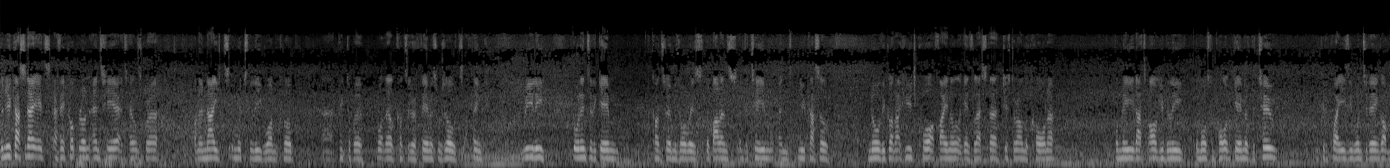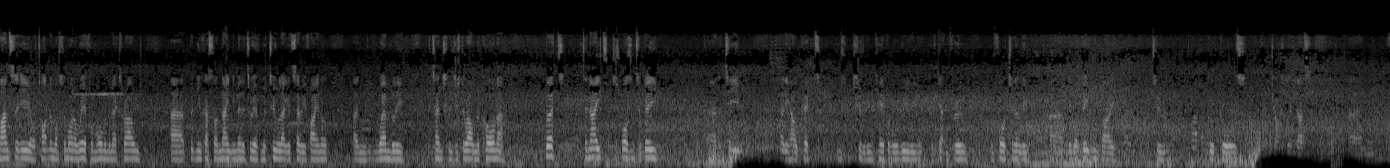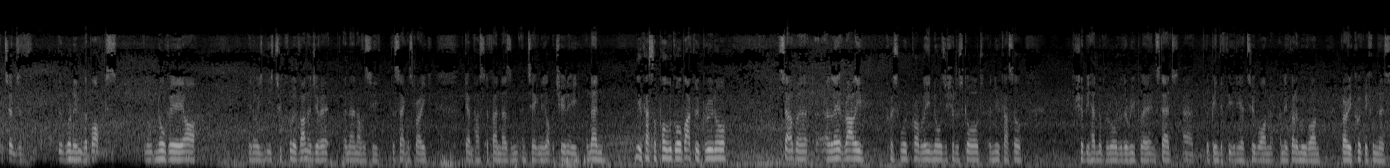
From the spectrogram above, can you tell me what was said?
The Newcastle United FA Cup run ends here at Hillsborough on a night in which the League One club uh, picked up a what they'll consider a famous result. I think really going into the game the concern was always the balance of the team and Newcastle know they've got that huge quarter final against Leicester just around the corner. For me that's arguably the most important game of the two you could have quite easily won today and got Man City or Tottenham or someone away from home in the next round. Uh, but Newcastle are 90 minutes away from a two-legged semi-final and Wembley potentially just around the corner. But tonight just wasn't to be. Uh, the team Howe picked should have been capable really of getting through. Unfortunately, uh, they were beaten by two good goals terms of the run into the box. No, no VAR. You know, he, he, took full advantage of it, and then obviously the second strike, getting past the defenders and, and taking his opportunity. And then Newcastle pulled the goal back with Bruno, set up a, a late rally. Chris Wood probably knows he should have scored, and Newcastle should be heading up the road with a replay. Instead, uh, they've been defeated here 2-1, and they've got to move on very quickly from this.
